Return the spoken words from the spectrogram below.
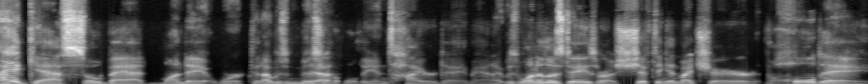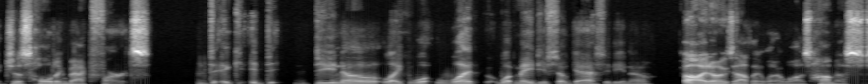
I had gas so bad Monday at work that I was miserable the entire day, man. It was one of those days where I was shifting in my chair the whole day, just holding back farts. D- d- do you know like what what what made you so gassy? Do you know? Oh, I know exactly what it was. Hummus.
